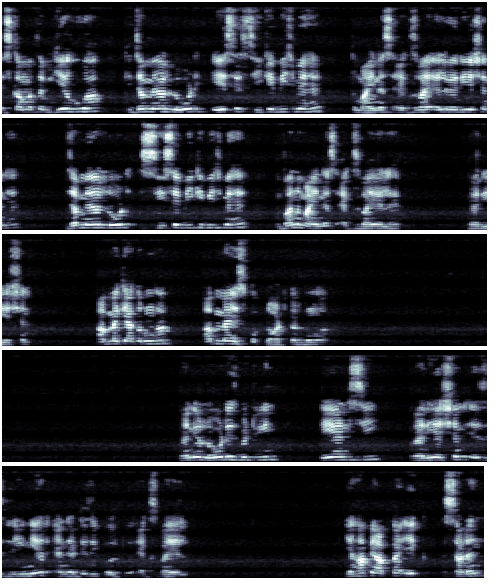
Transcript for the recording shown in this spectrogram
इसका मतलब ये हुआ कि जब मेरा लोड ए से सी के बीच में है तो minus x by L variation है। जब मेरा लोड सी से बी के बीच में है one minus x by L है वेरिएशन अब मैं क्या करूँगा? अब मैं इसको प्लॉट कर दूँगा। When your load is between a and c is linear and that is equal to x by L यहाँ पे आपका एक सडन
